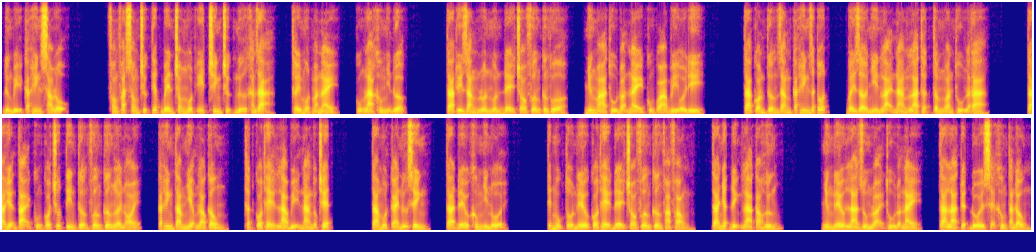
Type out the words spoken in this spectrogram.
đừng bị các hình xáo lộ. Phong phát sóng trực tiếp bên trong một ít chính trực nữ khán giả, thấy một màn này, cũng là không nhịn được. Ta tuy rằng luôn muốn để cho phương cương thua, nhưng mà thủ đoạn này cũng quá bị ổi đi. Ta còn tưởng rằng các hình rất tốt, bây giờ nhìn lại nàng là thật tâm ngoan thủ là ta. Ta hiện tại cũng có chút tin tưởng phương cương lời nói, các hình tam nhiệm lão công, thật có thể là bị nàng độc chết. Ta một cái nữ sinh, ta đều không nhìn nổi. Tiết mục tổ nếu có thể để cho phương cương phá phòng, ta nhất định là cao hứng. Nhưng nếu là dùng loại thủ đoạn này, ta là tuyệt đối sẽ không tán đồng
